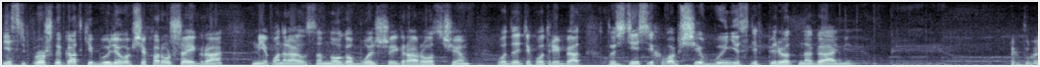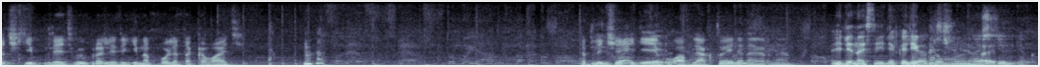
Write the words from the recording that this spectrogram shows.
Если в прошлой катке были вообще хорошая игра, мне понравилась намного больше игра Рос, чем вот этих вот ребят, то здесь их вообще вынесли вперед ногами. Так дурачки, блядь, выбрали Регина Поле атаковать. Это для чья идея была, бля, кто Эли, наверное? Или насильник, или Я думаю, насильник.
